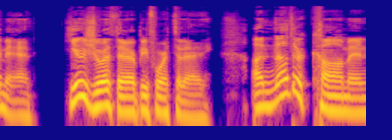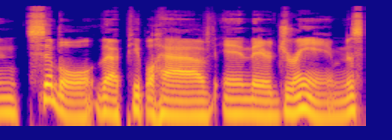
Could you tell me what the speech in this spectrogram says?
Hey man, here's your therapy for today. Another common symbol that people have in their dreams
